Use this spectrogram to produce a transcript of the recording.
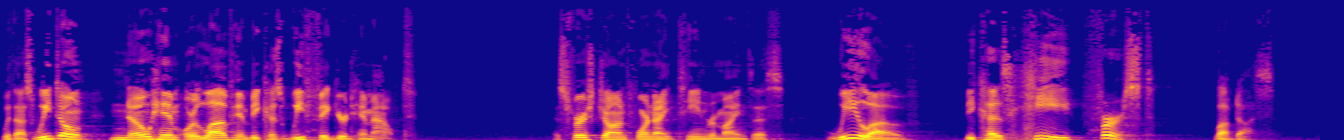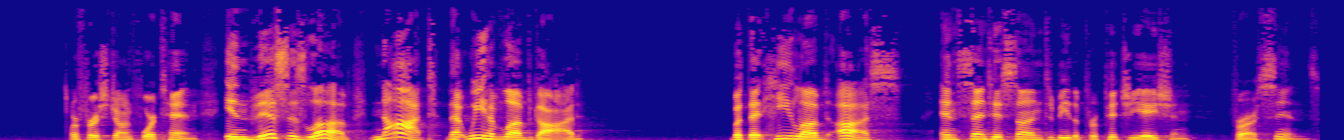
with us. We don't know him or love him because we figured him out. As 1 John 4:19 reminds us, we love because he first loved us. Or 1 John 4:10, in this is love, not that we have loved God, but that he loved us and sent his son to be the propitiation for our sins.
